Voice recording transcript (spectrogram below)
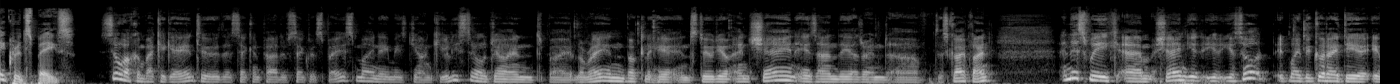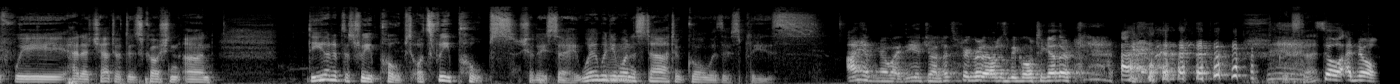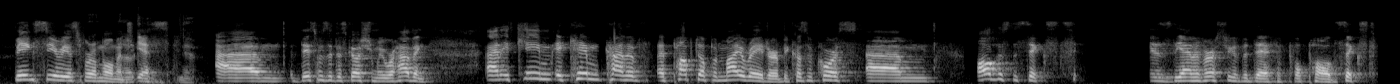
Sacred Space. So, welcome back again to the second part of Sacred Space. My name is John Keeley, still joined by Lorraine Buckley here in studio, and Shane is on the other end of the Skype line. And this week, um, Shane, you, you, you, thought it might be a good idea if we had a chat or discussion on the year of the three popes, or three popes, should I say. Where would you mm. want to start and go with this, please? I have no idea, John. Let's figure it out as we go together. so, I uh, know, being serious for a moment, okay. yes. Yeah um, this was a discussion we were having, and it came it came kind of it popped up on my radar because of course um, August the sixth is the anniversary of the death of Pope Paul the sixth,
